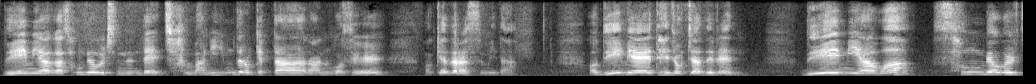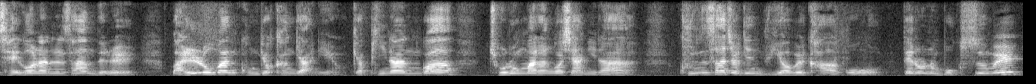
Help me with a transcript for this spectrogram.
느헤미야가 성벽을 짓는데 참 많이 힘들었겠다라는 것을 어, 깨달았습니다. 어, 느헤미야의 대적자들은 느헤미야와 성벽을 재건하는 사람들을 말로만 공격한 게 아니에요. 그러니까 비난과 조롱만 한 것이 아니라 군사적인 위협을 가하고 때로는 목숨을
